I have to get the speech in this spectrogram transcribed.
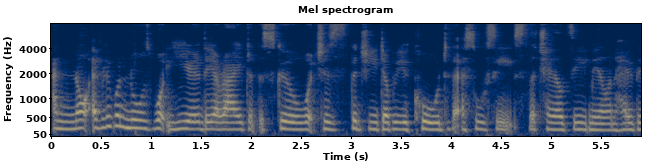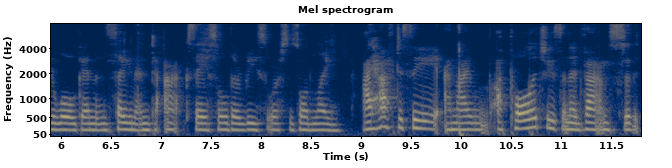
and not everyone knows what year they arrived at the school, which is the GW code that associates the child's email and how they log in and sign in to access all their resources online. I have to say, and I'm apologies in advance to the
